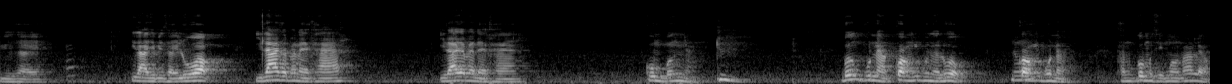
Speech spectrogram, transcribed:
อยู่ใส่อีลาจะไปใส่ลวก อีลาจะไปไหนคะ อีลาจะไปไหนคะก้มเบิ้งหยังเบิ้งพุ่นน่ะกล้องนี่พุ่นน่ะลวกเนอะกล้องนี่พุ่นน่ะ ทันก้มมาสีม่วงนั่นแล้ว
